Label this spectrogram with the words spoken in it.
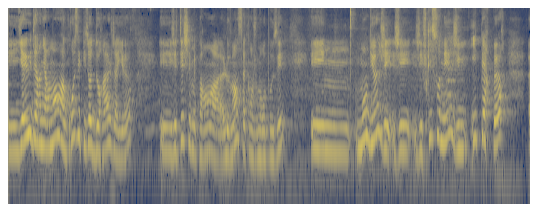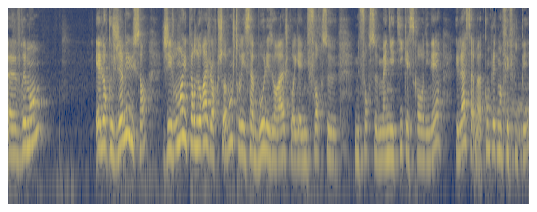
Et il y a eu dernièrement un gros épisode d'orage d'ailleurs, et j'étais chez mes parents à Levin, ça quand je me reposais. Et hum, mon Dieu, j'ai frissonné, j'ai eu hyper peur, euh, vraiment. Et alors que j'ai jamais eu ça, j'ai vraiment eu peur de l'orage. Alors avant, je trouvais ça beau les orages, quoi. Il y a une force, une force magnétique extraordinaire. Et là, ça m'a complètement fait flipper.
